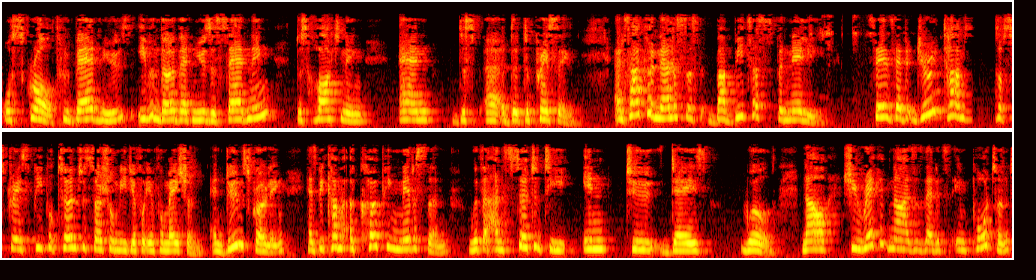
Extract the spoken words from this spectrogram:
or scroll through bad news, even though that news is saddening, disheartening, and dis, uh, de- depressing. And psychoanalyst Babita Spinelli says that during times of stress, people turn to social media for information and doom scrolling has become a coping medicine with the uncertainty in today's world. Now, she recognizes that it's important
